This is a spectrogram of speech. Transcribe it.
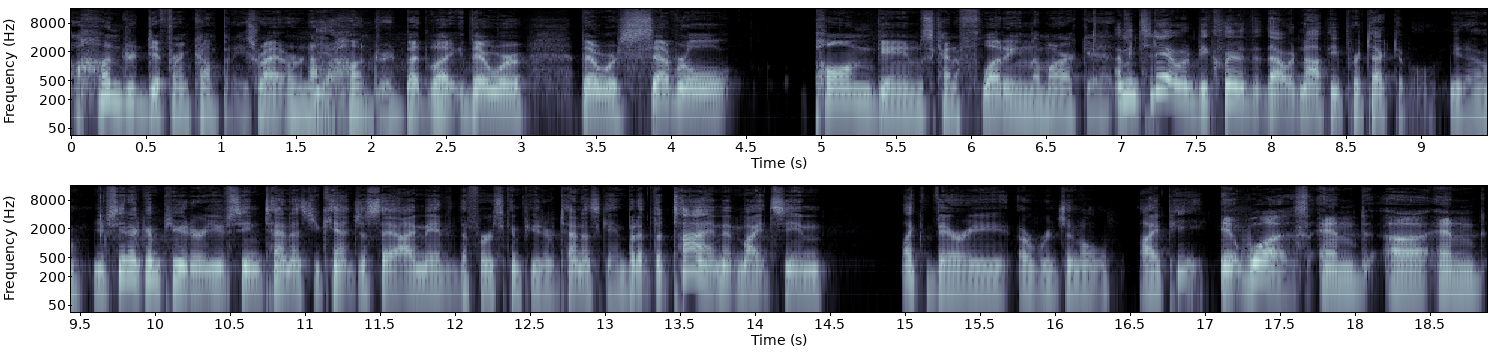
a hundred different companies, right? Or not a Yeah. hundred, but like there were there were several Pong games kind of flooding the market. I mean, today it would be clear that that would not be protectable. You know, you've seen a computer, you've seen tennis. You can't just say I made the first computer tennis game. But at the time, it might seem like very original IP. It was, and uh, and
